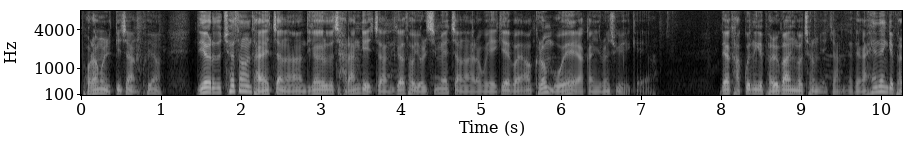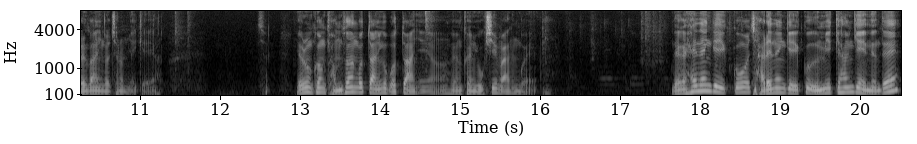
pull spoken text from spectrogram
보람을 느끼지 않고요. 네가 그래도 최선을 다했잖아. 네가 그래도 잘한 게 있잖아. 네가 더 열심히 했잖아라고 얘기해봐요. 아, 그럼 뭐해? 약간 이런 식으로 얘기해요. 내가 갖고 있는 게 별거 아닌 것처럼 얘기합니다. 내가 해낸 게 별거 아닌 것처럼 얘기해요. 여러분 그건 겸손한 것도 아니고 뭣도 아니에요. 그냥 그냥 욕심이 많은 거예요. 내가 해낸 게 있고 잘해낸 게 있고 의미 있게 한 게 있는데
